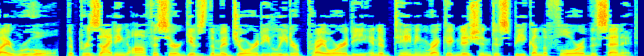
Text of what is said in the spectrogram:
By rule, the presiding officer gives the majority leader priority in obtaining recognition to speak on the floor of the Senate.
